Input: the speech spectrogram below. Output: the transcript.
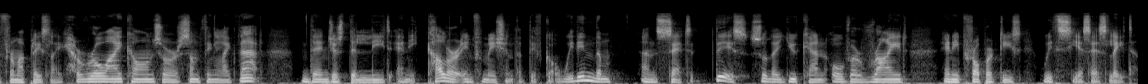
from a place like HeroIcons or something like that, then just delete any color information that they've got within them and set this so that you can override any properties with CSS later.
